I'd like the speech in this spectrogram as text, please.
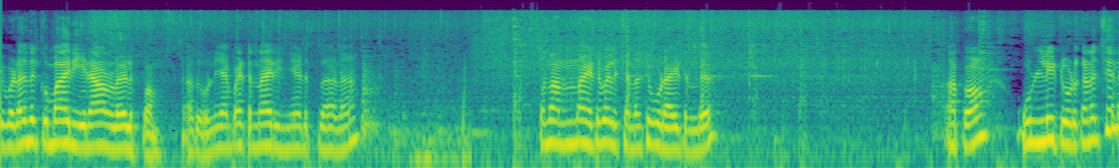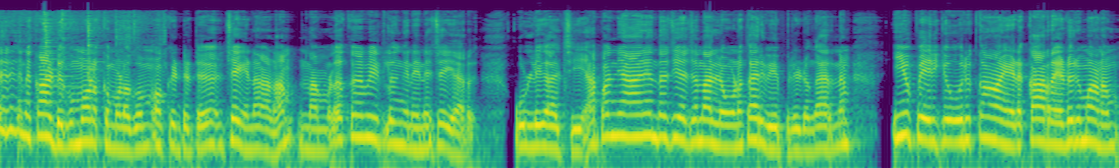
ഇവിടെ നിൽക്കുമ്പോൾ അരിയിലാണല്ലോ എളുപ്പം. അതുകൊണ്ട് ഞാൻ പെട്ടെന്ന് അരിഞ്ഞെടുത്തതാണ്. അപ്പോൾ നന്നായിട്ട് വെളിച്ചെണ്ണ ചൂടായിട്ടുണ്ട്. അപ്പോൾ ഉള്ളി ഇട്ട് കൊടുക്കണം ചിലരിങ്ങനെ കടുകും ഉണക്കമുളകും ഒക്കെ ഇട്ടിട്ട് ചെയ്യണ കാണാം. നമ്മളൊക്കെ വീട്ടിൽ ഇങ്ങനെ തന്നെ ചെയ്യാറ്. ഉള്ളി കാച്ചി. അപ്പം ഞാൻ എന്താ ചെയ്യുക നല്ലോണം കറിവേപ്പിലിടും. കാരണം ഈ ഉപ്പേരിക്ക് ഒരു കായയുടെ കറയുടെ ഒരു മണം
